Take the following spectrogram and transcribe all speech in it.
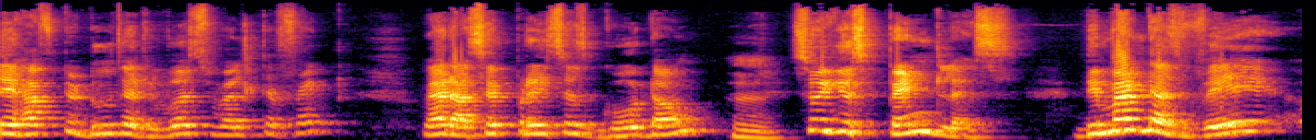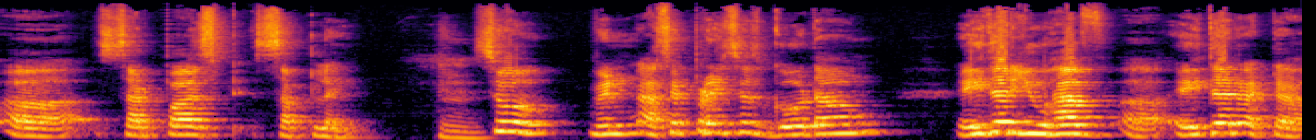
they have to do the reverse wealth effect, where asset prices go down. Hmm. So you spend less. Demand has way uh, surpassed supply. Hmm. So when asset prices go down, either you have uh, either at a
